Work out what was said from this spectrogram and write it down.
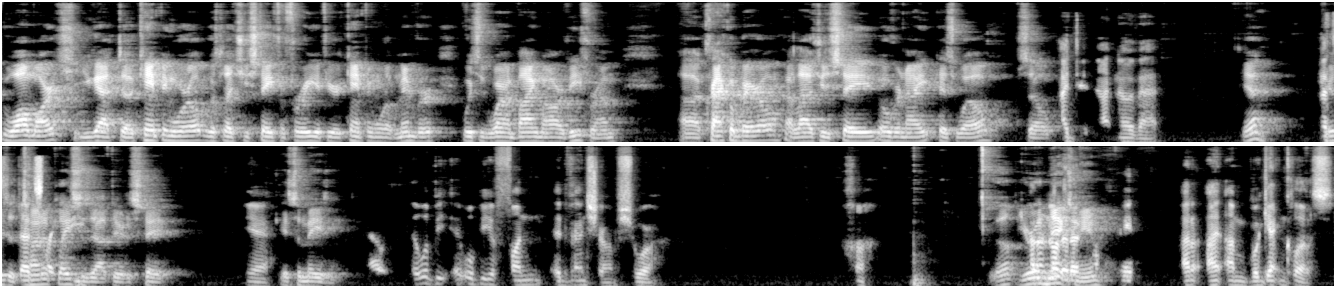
Walmart, you got uh, Camping World, which lets you stay for free if you're a Camping World member, which is where I'm buying my RV from. Uh, Cracker Barrel allows you to stay overnight as well. So I did not know that. yeah, That's, there's a ton of like- places out there to stay. Yeah, It's amazing. it will be it will be a fun adventure, I'm sure. Huh. Well, you're up next, I- man. I don't. I, I'm. We're getting close.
